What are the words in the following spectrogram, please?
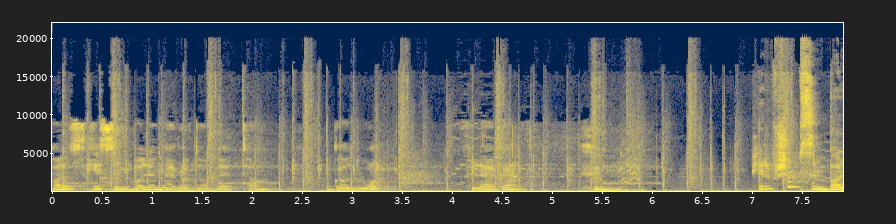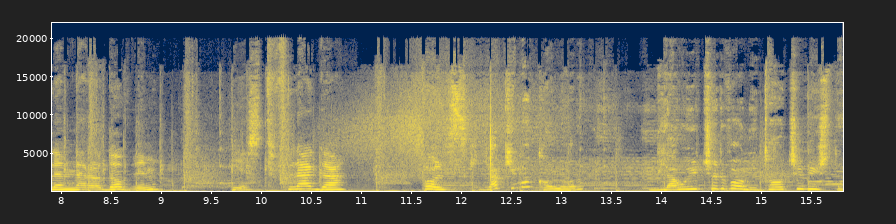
Polskie symbole narodowe to godło, flaga, hymn. Pierwszym symbolem narodowym jest flaga Polski. Jaki ma kolor? Biały i czerwony, to oczywiste.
